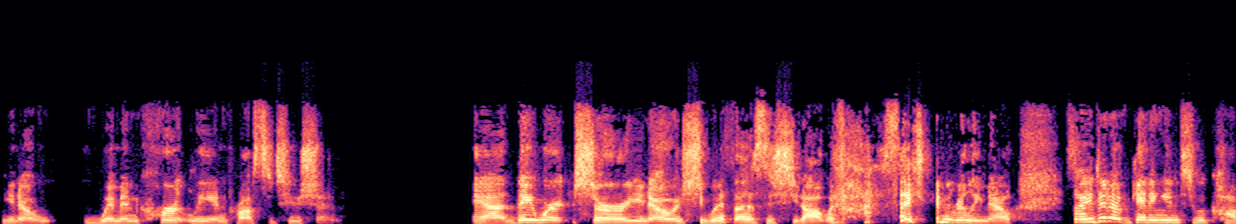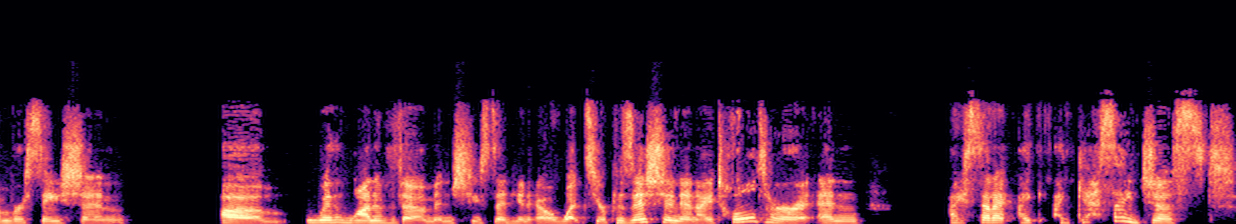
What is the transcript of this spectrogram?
you know, women currently in prostitution. And they weren't sure you know is she with us is she not with us? I didn't really know. So i ended up getting into a conversation um, with one of them and she said you know what's your position? And i told her and i said I, I, I guess i just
